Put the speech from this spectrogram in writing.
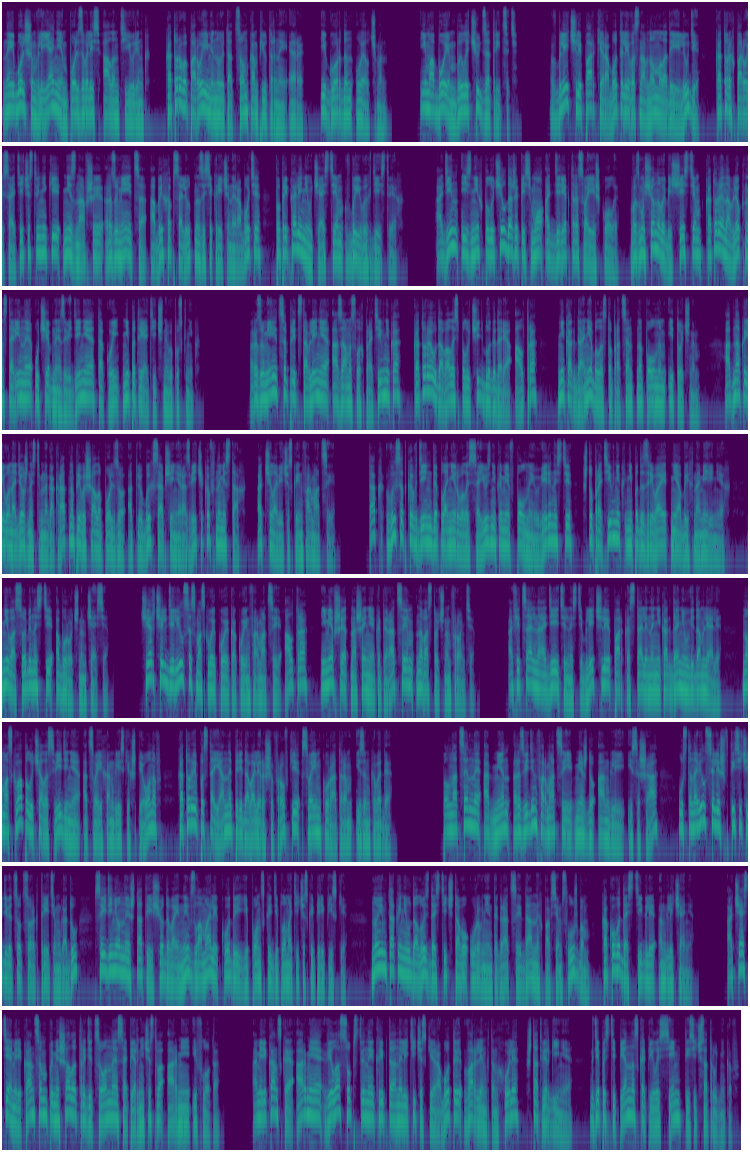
Наибольшим влиянием пользовались Алан Тьюринг, которого порой именуют отцом компьютерной эры, и Гордон Уэлчман. Им обоим было чуть за 30. В Блетчли-парке работали в основном молодые люди, которых порой соотечественники, не знавшие, разумеется, об их абсолютно засекреченной работе, попрекали неучастием в боевых действиях. Один из них получил даже письмо от директора своей школы, возмущенного бесчестием, которое навлек на старинное учебное заведение такой непатриотичный выпускник. Разумеется, представление о замыслах противника, которое удавалось получить благодаря Алтра, никогда не было стопроцентно полным и точным. Однако его надежность многократно превышала пользу от любых сообщений разведчиков на местах, от человеческой информации. Так, высадка в день Д планировалась союзниками в полной уверенности, что противник не подозревает ни об их намерениях, ни в особенности об урочном часе. Черчилль делился с Москвой кое-какой информацией Алтра, имевшей отношение к операциям на Восточном фронте. Официально о деятельности Блечли парка Сталина никогда не уведомляли, но Москва получала сведения от своих английских шпионов – которые постоянно передавали расшифровки своим кураторам из НКВД. Полноценный обмен развединформацией между Англией и США установился лишь в 1943 году. Соединенные Штаты еще до войны взломали коды японской дипломатической переписки, но им так и не удалось достичь того уровня интеграции данных по всем службам, какого достигли англичане. Отчасти американцам помешало традиционное соперничество армии и флота. Американская армия вела собственные криптоаналитические работы в Арлингтон-Холле, штат Виргиния, где постепенно скопилось 7 тысяч сотрудников.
